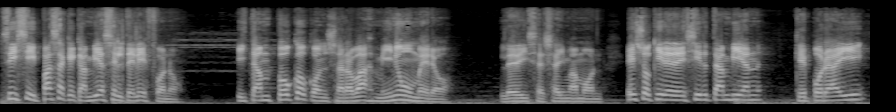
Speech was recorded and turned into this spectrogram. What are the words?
Sí, sí, pasa que cambiás el teléfono. Y tampoco conservás mi número, le dice Jay Mamón. Eso quiere decir también que por ahí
